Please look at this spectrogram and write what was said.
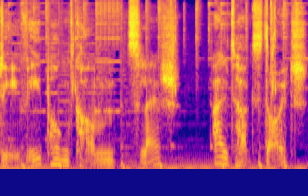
dw.com/alltagsdeutsch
